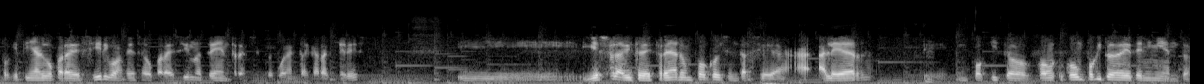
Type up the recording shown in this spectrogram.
porque tiene algo para decir, y cuando tienes algo para decir no te entra en 140 caracteres. Y, y eso la viste de frenar un poco y sentarse a, leer eh, un poquito, con, un poquito de detenimiento.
